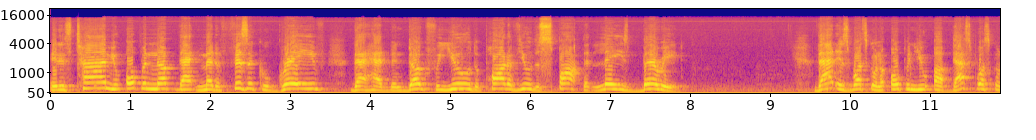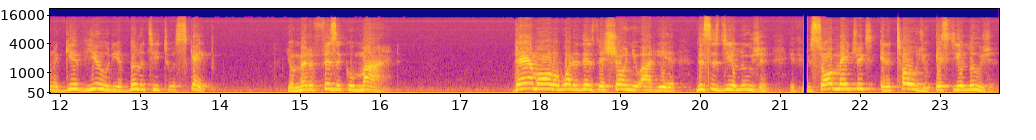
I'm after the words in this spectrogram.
it is time you open up that metaphysical grave that had been dug for you, the part of you, the spark that lays buried that is what's going to open you up. That's what's going to give you the ability to escape your metaphysical mind. Damn all of what it is they're showing you out here. This is the illusion. If you saw Matrix, it told you it's the illusion.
